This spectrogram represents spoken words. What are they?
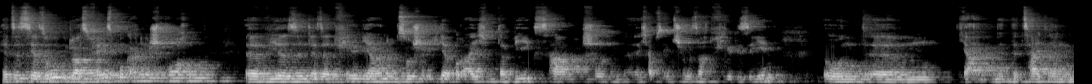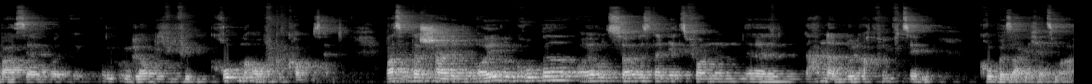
Jetzt ist ja so, du hast Facebook angesprochen. Äh, wir sind ja seit vielen Jahren im Social Media Bereich unterwegs, haben schon, äh, ich habe es eben schon gesagt, viel gesehen. Und ähm, ja, eine Zeit lang war es ja unglaublich, wie viele Gruppen aufgekommen sind. Was unterscheidet eure Gruppe, euren Service dann jetzt von äh, einer anderen 0815-Gruppe, sage ich jetzt mal?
